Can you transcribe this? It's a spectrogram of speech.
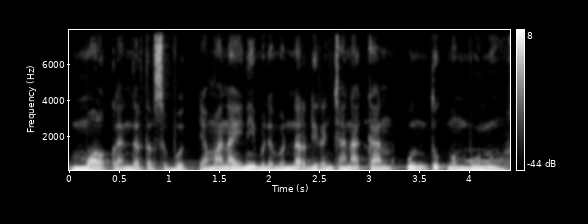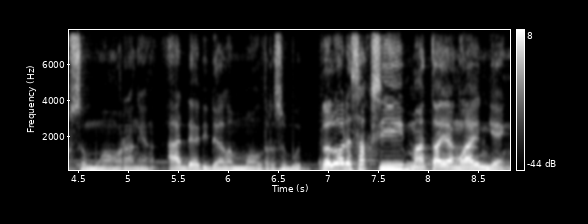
mall kalender tersebut yang mana ini benar-benar direncanakan untuk membunuh semua orang yang ada di dalam mall tersebut. Lalu ada saksi mata yang lain geng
